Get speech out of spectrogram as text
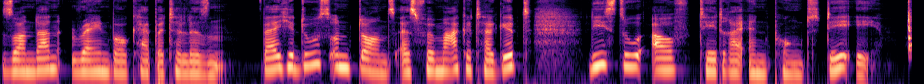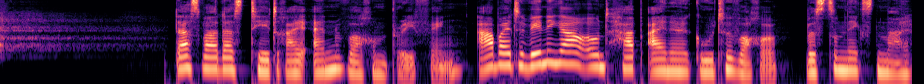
sondern Rainbow Capitalism. Welche Do's und Don'ts es für Marketer gibt, liest du auf t3n.de. Das war das T3N Wochenbriefing. Arbeite weniger und hab eine gute Woche. Bis zum nächsten Mal.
